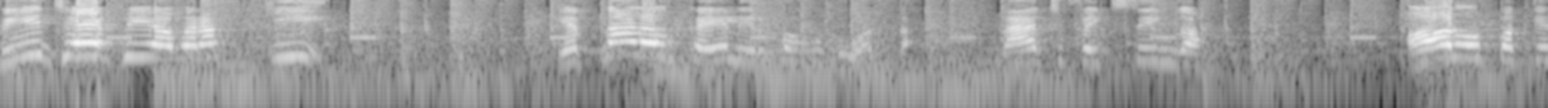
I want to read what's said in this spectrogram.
ಬಿಜೆಪಿ ಅವರ ಕೀ ಯತ್ನಾಳ್ ಅವ್ರ ಕೈಯಲ್ಲಿ ಇರಬಹುದು ಅಂತ ಮ್ಯಾಚ್ ಫಿಕ್ಸಿಂಗ್ ಆರೋಪಕ್ಕೆ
